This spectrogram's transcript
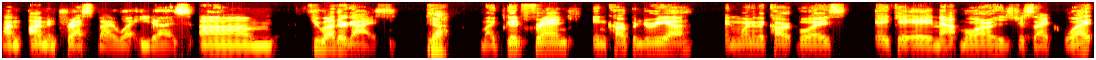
I'm I'm impressed by what he does. Um, two other guys. Yeah. My good friend in Carpinteria and one of the cart boys, aka Matt Moore, who's just like, what?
